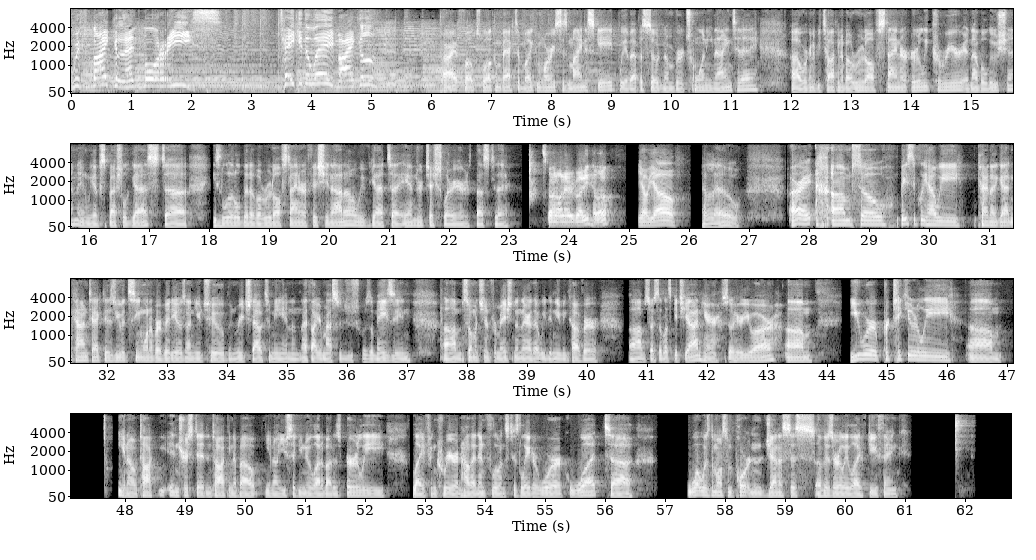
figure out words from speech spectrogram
with Michael and Maurice. Take it away, Michael. All right, folks, welcome back to Mike and Maurice's Mind Escape. We have episode number 29 today. Uh, we're going to be talking about Rudolf Steiner early career and evolution, and we have special guest. Uh, he's a little bit of a Rudolf Steiner aficionado. We've got uh, Andrew Tischler here with us today. What's going on, everybody? Hello. Yo, yo. Hello. All right. Um, so basically, how we kind of got in contact is you had seen one of our videos on YouTube and reached out to me, and I thought your message was amazing. Um, so much information in there that we didn't even cover. Um, so I said, let's get you on here. So here you are. Um, you were particularly, um, you know, talk interested in talking about, you know, you said you knew a lot about his early life and career and how that influenced his later work. What uh, what was the most important genesis of his early life? Do you think?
